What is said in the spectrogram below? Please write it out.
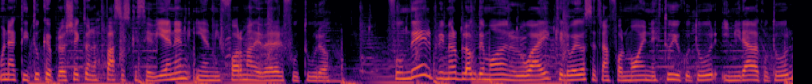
Una actitud que proyecto en los pasos que se vienen y en mi forma de ver el futuro. Fundé el primer blog de moda en Uruguay, que luego se transformó en Estudio Couture y Mirada Couture,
